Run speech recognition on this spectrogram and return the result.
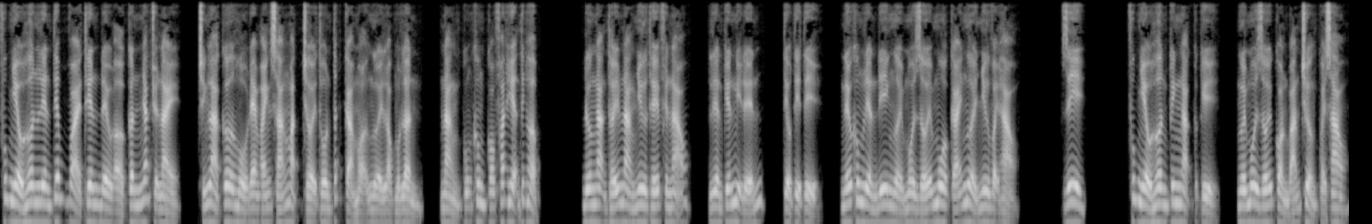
Phúc nhiều hơn liên tiếp vài thiên đều ở cân nhắc chuyện này, chính là cơ hồ đem ánh sáng mặt trời thôn tất cả mọi người lọc một lần, nàng cũng không có phát hiện thích hợp. Đường ngạn thấy nàng như thế phiền não, liền kiến nghị đến, tiểu tỷ tỷ, nếu không liền đi người môi giới mua cái người như vậy hảo. Gì? Phúc nhiều hơn kinh ngạc cực kỳ, người môi giới còn bán trưởng quay sao.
